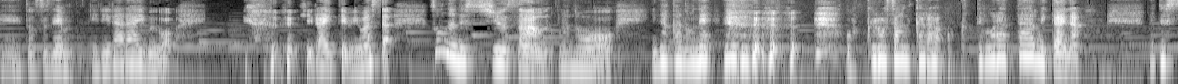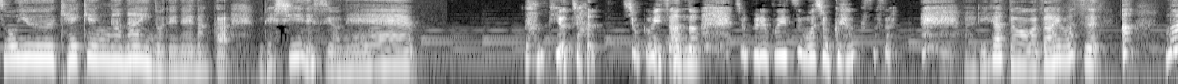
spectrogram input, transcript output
えー、突然ゲリラライブを 開いてみました。そうなんです、シュウさん。あの、田舎のね、おふくろさんから送ってもらったみたいな。私そういう経験がないのでね、なんか嬉しいですよね。ピオちゃん、職味さんの食レポいつも食欲そそる。ありがとうございます。あ、マー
